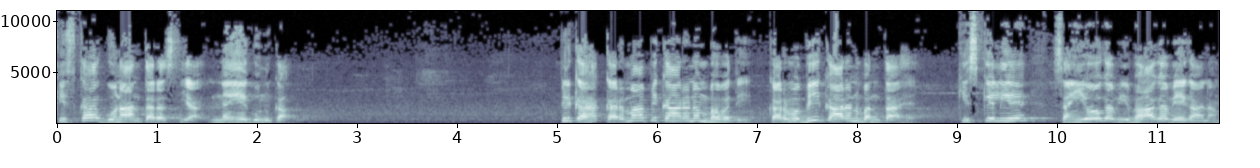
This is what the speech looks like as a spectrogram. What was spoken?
किसका? गुणांतरस्य, नए गुण का। फिर कहा, कर्मापि कारणम भवती। कर्म भी कारण बनता है। किसके लिए? संयोग विभाग वेगानम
